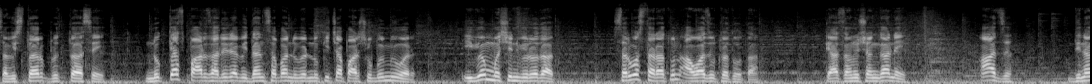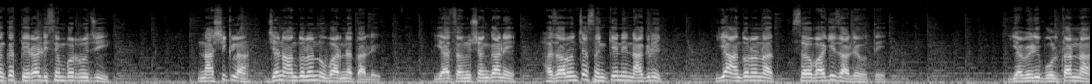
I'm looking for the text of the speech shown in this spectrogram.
सविस्तर वृत्त असे. नुकत्याच पार झालेल्या विधानसभा निवडणुकीच्या पार्श्वभूमीवर ई व्ही एम मशीन विरोधात सर्व स्तरातून आवाज उठत होता. त्याच अनुषंगाने आज दिनांक तेरा डिसेंबर रोजी नाशिकला जन आंदोलन उभारण्यात आले. याच अनुषंगाने हजारोंच्या संख्येने नागरिक या आंदोलनात सहभागी झाले होते. यावेळी बोलताना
